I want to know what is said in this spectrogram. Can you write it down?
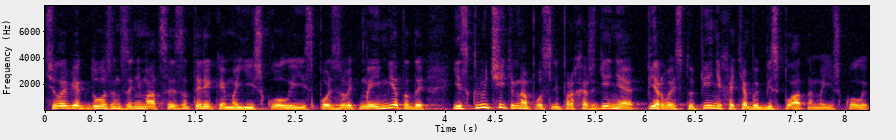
Человек должен заниматься эзотерикой моей школы и использовать мои методы исключительно после прохождения первой ступени, хотя бы бесплатно моей школы.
